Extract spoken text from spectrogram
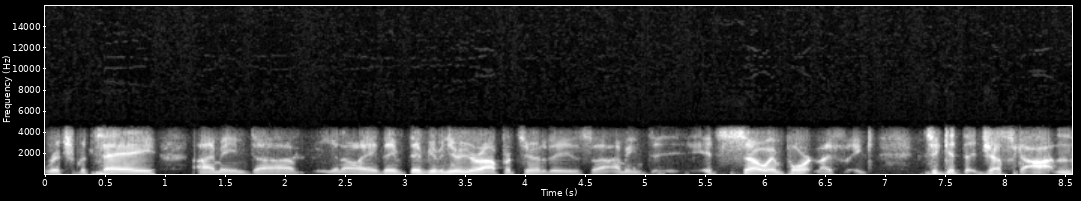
Rich Matei. I mean, uh, you know, hey, they've they've given you your opportunities. Uh, I mean, it's so important. I think to get the Jessica Otten.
